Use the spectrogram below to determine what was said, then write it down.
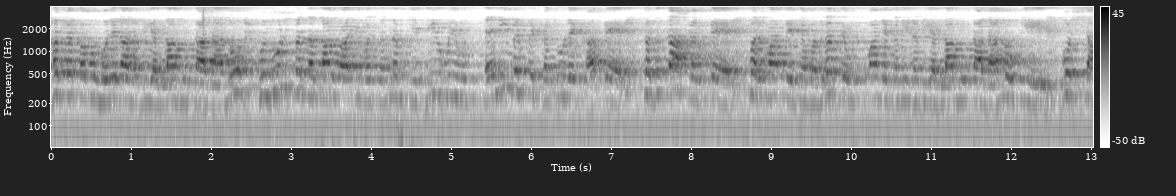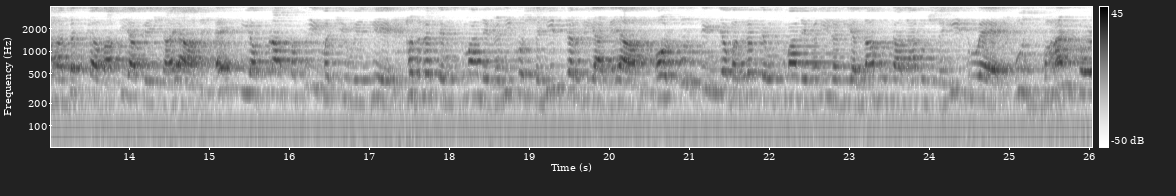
حضرت ابو حریرہ رضی اللہ تعالیٰ عنہ حضور صلی اللہ علیہ وسلم کی دی ہوئی اس تھیلی میں سے کھجورے کھاتے صدقہ کرتے فرماتے جب حضرت عثمان غنی رضی اللہ تعالیٰ عنہ کی وہ شہادت کا واقعہ پیش آیا ایسی افراتفری مچی ہوئی تھی حضرت عثمان غنی کو شہید کر دیا گیا اور اس دن جب حضرت عثمان غنی رضی اللہ تعالیٰ عنہ شہید ہوئے اس بھان توڑ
